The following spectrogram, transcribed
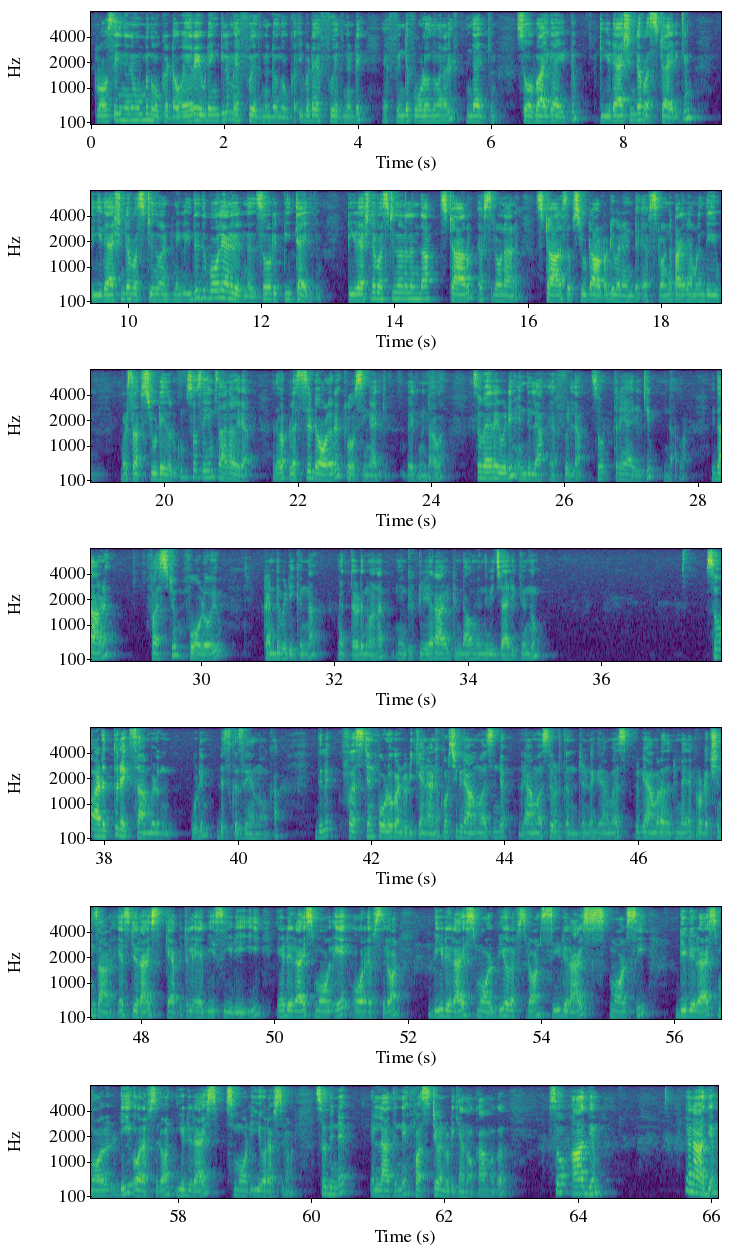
close ചെയ്യുന്നതിന് മുമ്പ് നോക്കട്ടോ കേട്ടോ. വേറെ എവിടെയെങ്കിലും എഫ് വരുന്നുണ്ടോ നോക്കുക ഇവിടെ എഫ് വരുന്നുണ്ട്. എഫിന്റെ ഫോളോ എന്ന് പറഞ്ഞാൽ എന്തായിരിക്കും? സ്വാഭാവികമായിട്ടും ടി ഡാഷിന്റെ ഫസ്റ്റ് ആയിരിക്കും. ടി ഡാഷിന്റെ ഫസ്റ്റ് എന്ന് പറഞ്ഞിട്ടുണ്ടെങ്കിൽ ഇത് ഇതുപോലെയാണ് വരുന്നത്. സോ റിപ്പീറ്റ് ആയിരിക്കും. ടി ഡാഷിന്റെ ഫസ്റ്റ് എന്ന് പറഞ്ഞാൽ എന്താ? സ്റ്റാറും എഫ്സിലോൺ ആണ്. സ്റ്റാർ സബ്സ്റ്റിറ്റ്യൂട്ട് ഓൾറെഡി ഇവിടെ ഉണ്ട് പകരം നമ്മൾ എന്ത് ചെയ്യും? ഇവിടെ സബ്സ്റ്റിറ്റ്യൂട്ട് ചെയ്ത് കൊടുക്കും. സോ സെയിം സാധനം വരിക അഥവാ പ്ലസ് ഡോളർ ക്ലോസിങ് ആയിരിക്കും വരുന്നുണ്ടാവുക. സോ വേറെ എവിടെയും എന്തില്ല? എഫ് ഇല്ല. സോ ഇത്രയായിരിക്കും ഉണ്ടാവുക. ഇതാണ് ഫസ്റ്റും ഫോളോയും കണ്ടുപിടിക്കുന്ന മെത്തേഡ് എന്ന് പറഞ്ഞാൽ നിങ്ങൾക്ക് ക്ലിയർ ആയിട്ടുണ്ടാവും എന്ന് വിചാരിക്കുന്നു. സോ അടുത്തൊരു എക്സാമ്പിളും കൂടി ഡിസ്കസ് ചെയ്യാൻ നോക്കാം. ഇതിൽ ഫസ്റ്റ് ആൻഡ് ഫോളോ കണ്ടുപിടിക്കാനാണ്. കുറച്ച് ഗ്രാമേഴ്സിന്റെ ഗ്രാമേഴ്സ് ഇവിടെ തന്നിട്ടുണ്ട്. ഗ്രാമേഴ്സ് ഒരു ഗ്രാമർ തന്നിട്ടുണ്ട്. അതിന്റെ പ്രൊഡക്ഷൻസ് ആണ്. S derives capital A B C D E A derive small A or epsilon B derive small B or epsilon C derive small C D derive small D or epsilon E derives small E or epsilon so ഇതിന്റെ എല്ലാത്തിന്റെയും first കണ്ടുപിടിക്കാൻ നോക്കാം നമുക്ക്. So ആദ്യം ഞാൻ ആദ്യം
